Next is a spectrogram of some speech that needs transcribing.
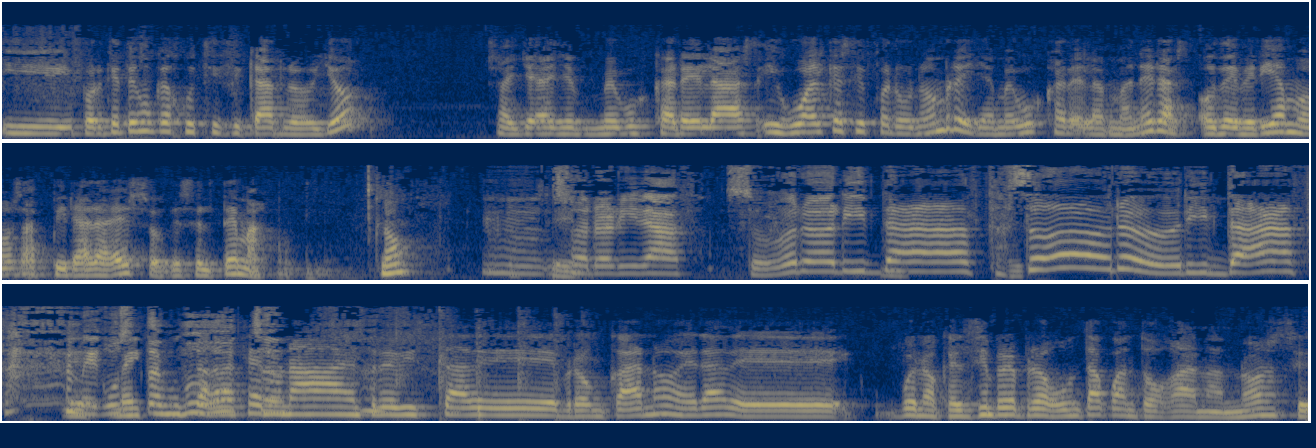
¿Y por qué tengo que justificarlo yo? O sea, ya me buscaré las, igual que si fuera un hombre, ya me buscaré las maneras. O deberíamos aspirar a eso, que es el tema. ¿No? Mm, Sororidad, sororidad, sororidad. Me Me gusta hizo mucha gracia en mucho. una entrevista de Broncano, era de, bueno, que él siempre pregunta cuánto ganan, ¿no? Si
